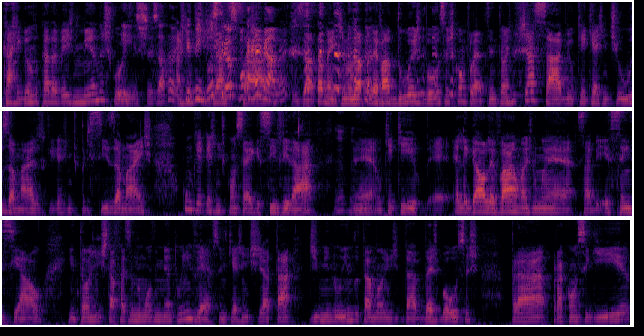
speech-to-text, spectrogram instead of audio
carregando cada vez menos coisas. Isso, exatamente. A Porque tem duas crianças pra sabe- carregar, né? Exatamente, não dá para levar duas bolsas completas. Então a gente já sabe o que, que a gente usa mais, o que, que a gente precisa mais, com o que, que a gente consegue se virar, Uhum. né? O que, que é é legal levar, mas não é, sabe, essencial. Então a gente está fazendo um movimento inverso, em que a gente já está diminuindo o tamanho de- da- das bolsas para conseguir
